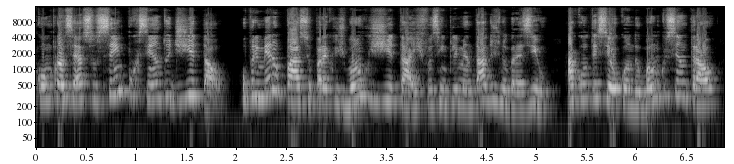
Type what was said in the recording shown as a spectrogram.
com um processo 100% digital. O primeiro passo para que os bancos digitais fossem implementados no Brasil aconteceu quando o Banco Central,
